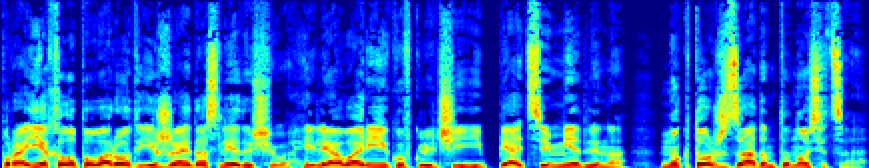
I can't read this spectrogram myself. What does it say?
Проехала поворот, езжай до следующего. Или аварийку включи и пяться медленно. Но кто ж задом-то носится?»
